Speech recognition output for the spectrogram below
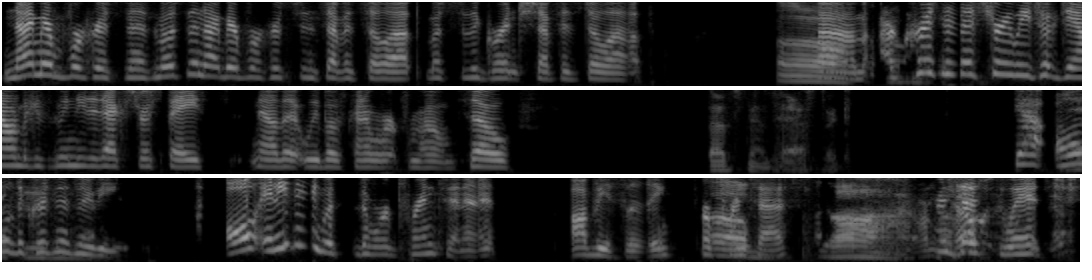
Nightmare Before Christmas. Most of the Nightmare Before Christmas stuff is still up. Most of the Grinch stuff is still up. Oh, um, our Christmas tree we took down because we needed extra space now that we both kind of work from home. So That's fantastic. Yeah, all That of the Christmas movies. All anything with the word prince in it, obviously. Or Oh, princess. Princess you, Switch.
